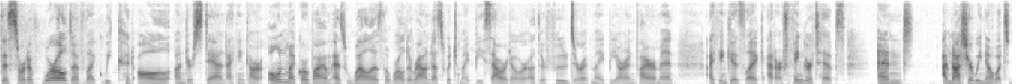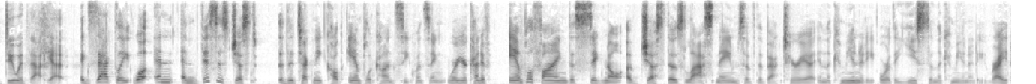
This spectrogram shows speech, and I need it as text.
the sort of world of like we could all understand, I think, our own microbiome as well as the world around us, which might be sourdough or other foods, or it might be our environment, I think is like at our fingertips. And I'm not sure we know what to do with that yet. Exactly. Well, and and this is just the technique called amplicon sequencing, where you're kind of amplifying the signal of just those last names of the bacteria in the community or the yeast in the community, right?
